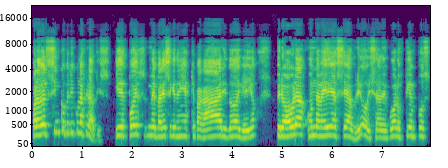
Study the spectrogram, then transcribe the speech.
para ver cinco películas gratis. Y después me parece que tenías que pagar y todo aquello. Pero ahora Onda Media se abrió y se adecuó a los tiempos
